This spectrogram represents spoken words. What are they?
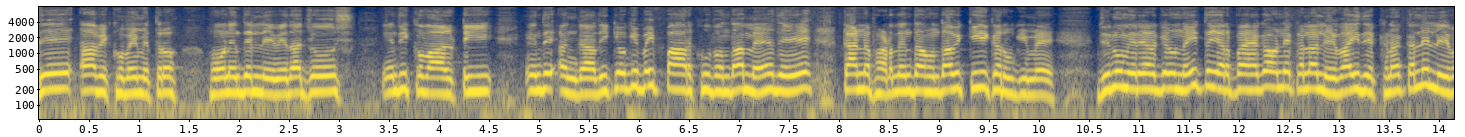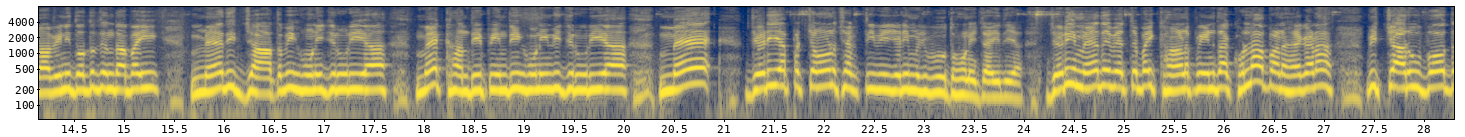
ਤੇ ਆ ਵੇਖੋ ਬਈ ਮਿੱਤਰੋ ਹੁਣ ਇਹਦੇ ਲੇਵੇ ਦਾ ਜੋਸ਼ ਇਹਦੀ ਕੁਆਲਿਟੀ ਇਹਦੇ ਅੰਗਾਂ ਦੀ ਕਿਉਂਕਿ ਬਈ ਪਾਰਖੂ ਬੰਦਾ ਮੈਂ ਦੇ ਕੰਨ ਫੜ ਲੈਂਦਾ ਹੁੰਦਾ ਵੀ ਕੀ ਕਰੂਗੀ ਮੈਂ। ਜਿਹਨੂੰ ਮੇਰੇ ਵਰਗੇ ਨੂੰ ਨਹੀਂ ਤਜਰਬਾ ਹੈਗਾ ਉਹਨੇ ਕੱਲਾ ਲੇਵਾ ਹੀ ਦੇਖਣਾ ਕੱਲੇ ਲੇਵਾ ਵੀ ਨਹੀਂ ਦੁੱਧ ਦਿੰਦਾ ਬਾਈ। ਮੈਂ ਦੀ ਜਾਤ ਵੀ ਹੋਣੀ ਜ਼ਰੂਰੀ ਆ ਮੈਂ ਖਾਂਦੀ ਪੀਂਦੀ ਹੋਣੀ ਵੀ ਜ਼ਰੂਰੀ ਆ ਮੈਂ ਜਿਹੜੀ ਆ ਪਚਾਉਣ ਸ਼ਕਤੀ ਵੀ ਜਿਹੜੀ ਮਜ਼ਬੂਤ ਹੋਣੀ ਚਾਹੀਦੀ ਆ। ਜਿਹੜੀ ਮੈਂ ਦੇ ਵਿੱਚ ਬਈ ਖਾਣ ਪੀਣ ਦਾ ਖੁੱਲਾਪਣ ਹੈਗਾ ਨਾ ਵੀ ਚਾਰੂ ਬਹੁਤ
